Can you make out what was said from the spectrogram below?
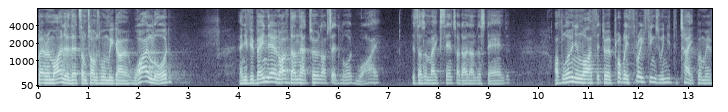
A reminder that sometimes when we go, Why, Lord? And if you've been there, and I've done that too, and I've said, Lord, why? This doesn't make sense. I don't understand. I've learned in life that there are probably three things we need to take when we're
